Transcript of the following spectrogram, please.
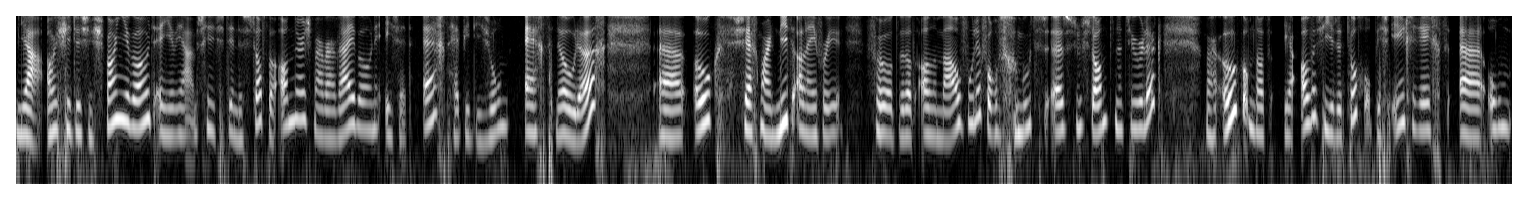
Ja, als je dus in Spanje woont en je, ja, misschien is het in de stad wel anders, maar waar wij wonen is het echt, heb je die zon echt nodig. Uh, ook zeg maar niet alleen voor, je, voor wat we dat allemaal voelen, voor onze gemoedstoestand natuurlijk, maar ook omdat ja, alles hier er toch op is ingericht uh, om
